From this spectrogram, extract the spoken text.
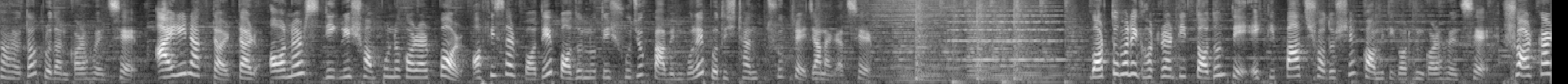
সহায়তাও প্রদান করা হয়েছে। আইরিন আক্তার তার অনার্স ডিগ্রি সম্পূর্ণ করার পর অফিসার পদে পদোন্নতির সুযোগ পাবেন বলে প্রতিষ্ঠান সূত্রে জানা গেছে। বর্তমানে ঘটনাটির তদন্তে একটি পাঁচ সদস্যের কমিটি গঠন করা হয়েছে। সরকার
